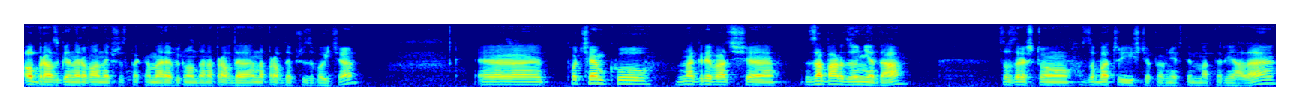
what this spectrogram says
obraz generowany przez tę kamerę wygląda naprawdę, naprawdę przyzwoicie. E, Po ciemku nagrywać się za bardzo nie da, co zresztą zobaczyliście pewnie w tym materiale.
